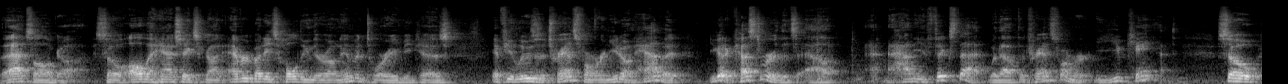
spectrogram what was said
That's all gone. So all the handshakes are gone. Everybody's holding their own inventory because if you lose a transformer and you don't have it, you got a customer that's out. How do you fix that without the transformer? You can't. So,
